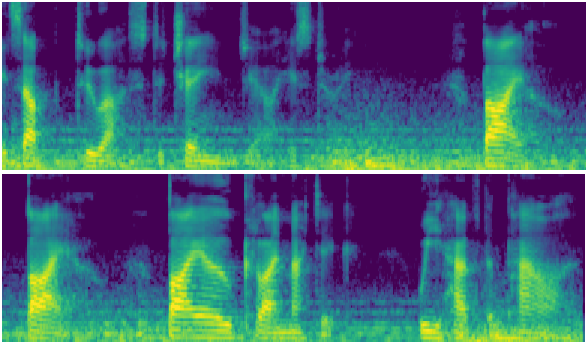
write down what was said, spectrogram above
It's up to us to change our history. Bio, bio, bioclimatic. We have the power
